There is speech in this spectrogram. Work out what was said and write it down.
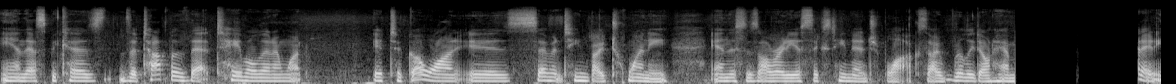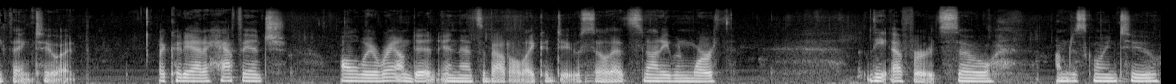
and that's because the top of that table that I want it to go on is 17 by 20 and this is already a 16 inch block so I really don't have anything to it. I could add a half inch all the way around it and that's about all I could do so that's not even worth the effort so I'm just going to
